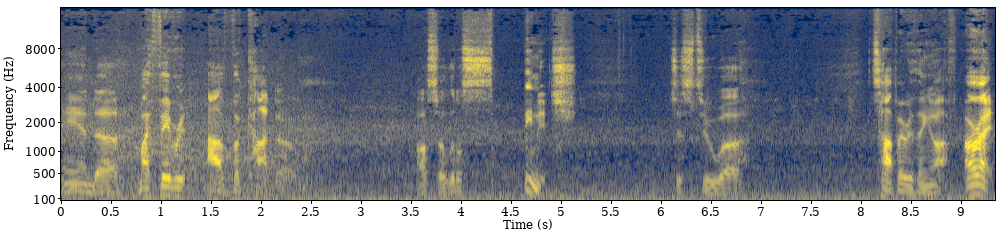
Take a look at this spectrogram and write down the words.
and uh, my favorite avocado. Also a little spinach, just to uh, top everything off. All right,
